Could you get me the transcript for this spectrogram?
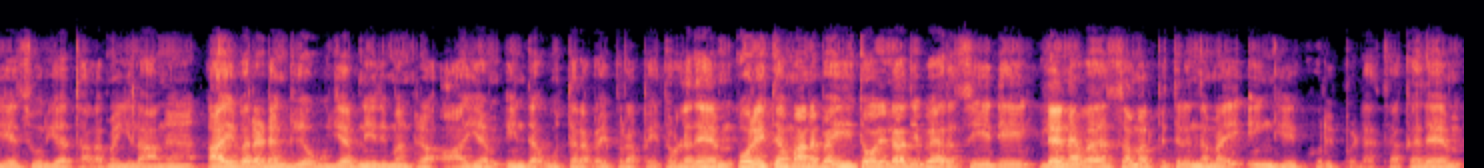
ஜெயசூர்யா தலைமையிலான ஐவர் அடங்கிய உயர் நீதிமன்ற ஆயம் இந்த உத்தரவை பிறப்பித்துள்ளது. குறித்த மனுவை தொழிலதிபர் சி டி லெனவர் சமர்ப்பித்திருந்தமை இங்கே குறிப்பிடத்தக்கது.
